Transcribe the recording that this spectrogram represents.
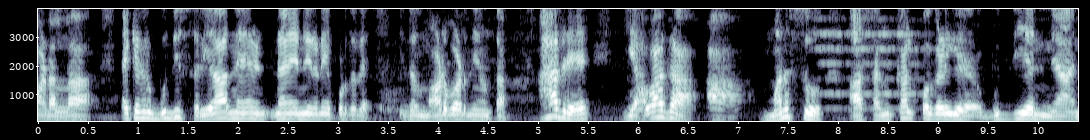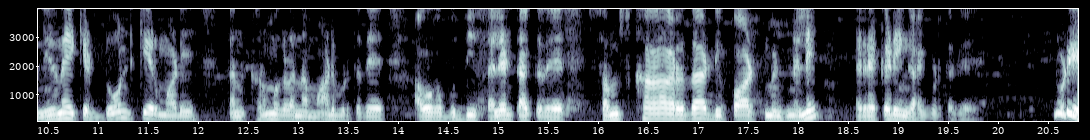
ಮಾಡಲ್ಲ. ಯಾಕೆಂದರೆ ಬುದ್ಧಿ ಸರಿಯಾದ ನ್ಯಾಯ ನ್ಯಾಯ ನಿರ್ಣಯ ಕೊಡ್ತದೆ. ಇದನ್ನು ಮಾಡಬಾರ್ದು ನೀನು ಅಂತ. ಆದರೆ ಯಾವಾಗ ಆ ಮನಸ್ಸು ಆ ಸಂಕಲ್ಪಗಳಿಗೆ, ಬುದ್ಧಿಯ ನ್ಯಾ, ನಿರ್ಣಯಕ್ಕೆ ಡೋಂಟ್ ಕೇರ್ ಮಾಡಿ ತನ್ನ ಕರ್ಮಗಳನ್ನು ಮಾಡಿಬಿಡ್ತದೆ ಆವಾಗ ಬುದ್ಧಿ ಸೈಲೆಂಟ್ ಆಗ್ತದೆ. ಸಂಸ್ಕಾರದ ಡಿಪಾರ್ಟ್ಮೆಂಟ್ನಲ್ಲಿ ರೆಕಾರ್ಡಿಂಗ್ ಆಗಿಬಿಡ್ತದೆ. ನೋಡಿ,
